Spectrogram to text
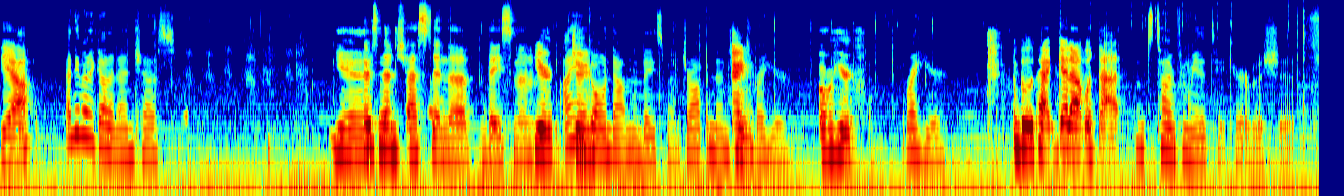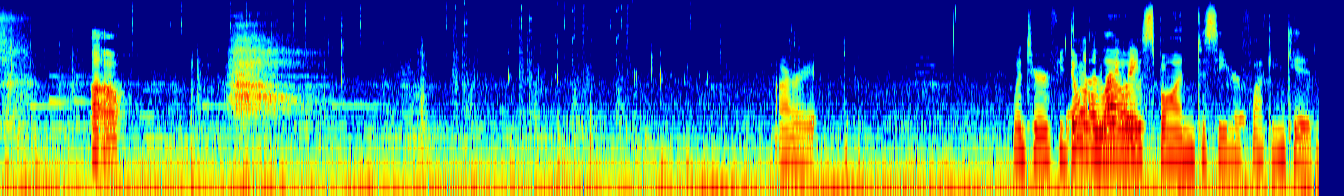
Yeah? Anybody got an end chest? Yeah. There's an end chest in the basement. Here, I ain't going down in the basement. Drop an end Jane. chest right here. over here. Right here. Blue pack, get out with that. It's time for me to take care of this shit. Uh oh. Alright. Winter, if you don't on, allow wait. Spawn to see her fucking kid.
